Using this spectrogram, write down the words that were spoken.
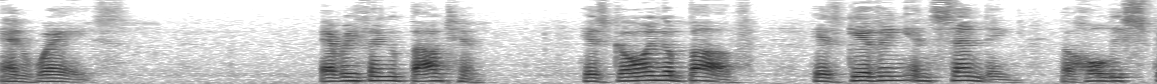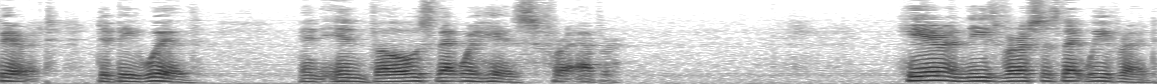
and ways. Everything about him, his going above, his giving and sending the Holy Spirit to be with and in those that were his forever. Here in these verses that we've read,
